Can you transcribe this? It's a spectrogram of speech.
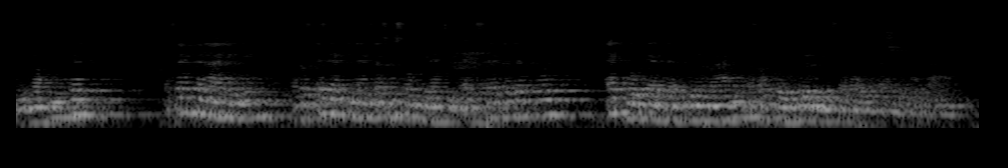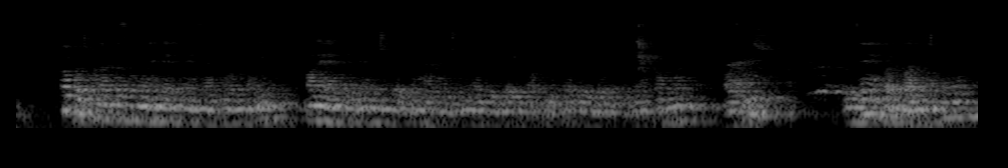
hívnak minket, a centenáriumig, azaz 1929-ig egy szervezet volt, ekkor kezdett különválni az akkori törvényi szabályozások Kapocs maradt azonban 1980-ig, amellett a zeneiskolai tanárok és vendégei aktív tagjai voltak a zenekarnak, az is, hogy a zenekar karmestere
